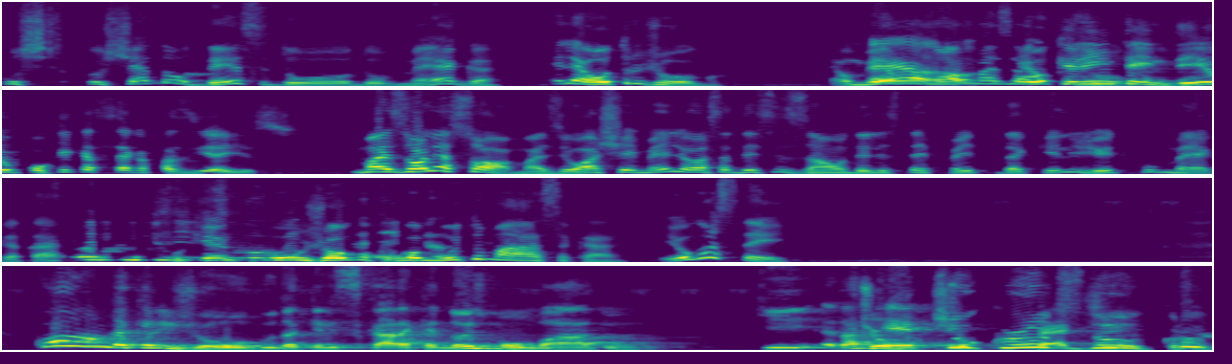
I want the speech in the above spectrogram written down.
o, o Shadow Dance do, do Mega ele é outro jogo. É o mesmo é, nome, mas é eu outro queria entender o porquê que a SEGA fazia isso. Mas olha só, mas eu achei melhor essa decisão deles ter feito daquele jeito pro Mega, tá? Porque o jogo ficou muito massa, cara. Eu gostei. Qual é o nome daquele jogo, daqueles caras que é dois bombados? Que é da Capcom. Cruz do Cruz.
